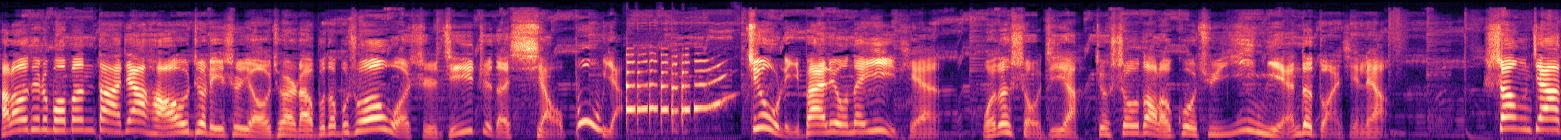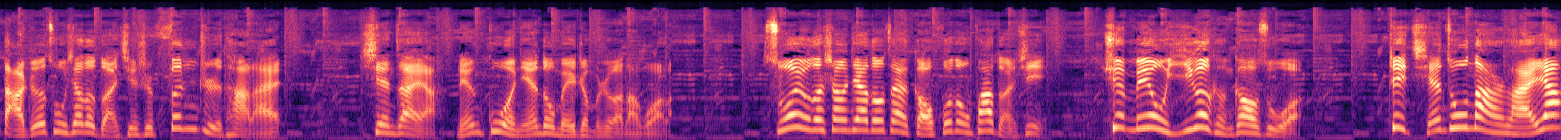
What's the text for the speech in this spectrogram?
Hello，听众朋友们，大家好，这里是有趣的。不得不说，我是机智的小布呀。就礼拜六那一天，我的手机啊就收到了过去一年的短信量。商家打折促销的短信是纷至沓来，现在呀，连过年都没这么热闹过了。所有的商家都在搞活动发短信，却没有一个肯告诉我，这钱从哪儿来呀？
